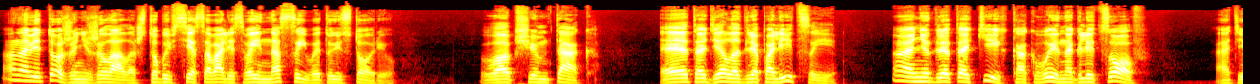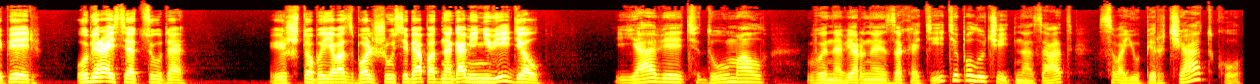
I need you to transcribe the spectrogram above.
Она ведь тоже не желала, чтобы все совали свои носы в эту историю. В общем, так, это дело для полиции, а не для таких, как вы, наглецов. А теперь убирайся отсюда, и чтобы я вас больше у себя под ногами не видел. Я ведь думал, вы, наверное, захотите получить назад свою перчатку,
